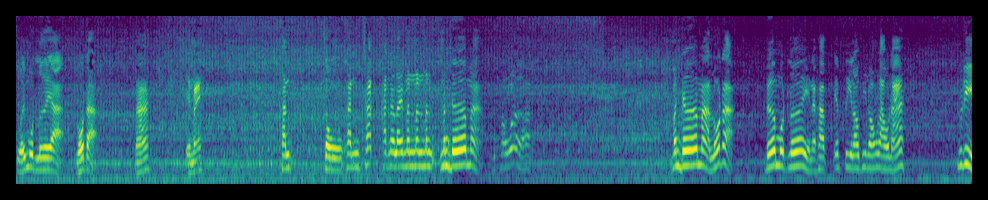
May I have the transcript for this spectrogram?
สวยหมดเลยอะรถอะ นะ เห็นไหมคันส่งคันชักคันอะไรมันมันมันมันเดิมอะดู power ครับ มันเดิมอะรถอะ เดิมหมดเลยนะครับ FC เราพี่น้องเรานะ ดูดิ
